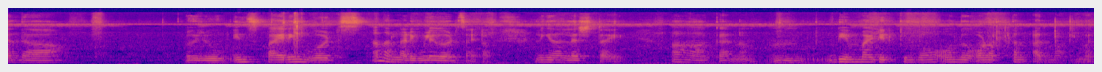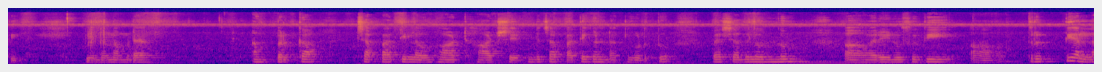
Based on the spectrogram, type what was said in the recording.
എന്താ ഒരു ഇൻസ്പയറിങ് വേർഡ്സ് അത് നല്ല അടിപൊളി വേർഡ്സ് ആയിട്ടോ എനിക്ക് നല്ല ഇഷ്ടമായി ആ കാരണം ഡിമ്മായിട്ടിരിക്കുമ്പോൾ ഒന്ന് ഉണർത്താൻ അത് മാത്രം മതി. പിന്നെ നമ്മുടെ അപ്പർക്ക ചപ്പാത്തി ലവ് ഹാർട്ട് ഹാർട്ട് ഷേപ്പിന്റെ ചപ്പാത്തിയൊക്കെ ഉണ്ടാക്കി കൊടുത്തു. പക്ഷെ അതിലൊന്നും രേണുസുതി തൃപ്തിയല്ല.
